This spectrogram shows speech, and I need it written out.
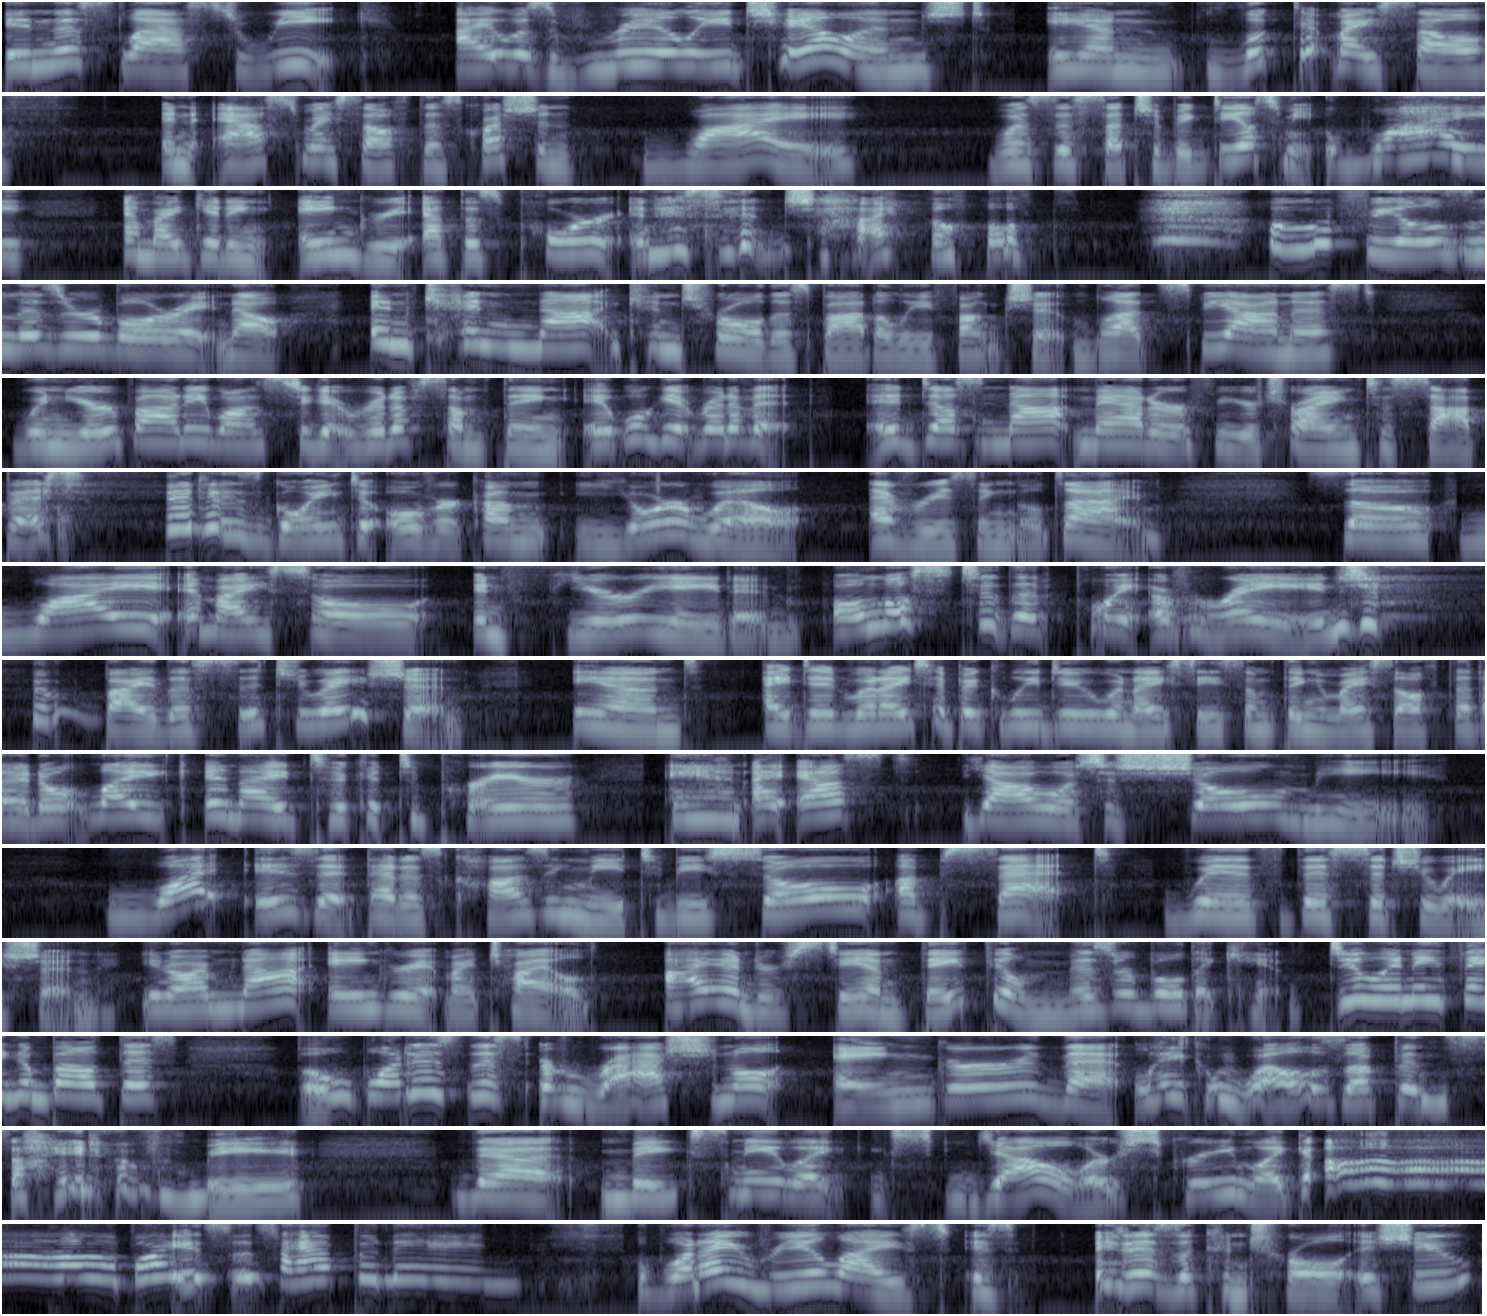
In this last week, I was really challenged and looked at myself and asked myself this question why was this such a big deal to me? Why am I getting angry at this poor innocent child who feels miserable right now and cannot control this bodily function? Let's be honest. When your body wants to get rid of something, it will get rid of it. It does not matter if you're trying to stop it, it is going to overcome your will every single time. So, why am I so infuriated, almost to the point of rage, by this situation? And I did what I typically do when I see something in myself that I don't like, and I took it to prayer. And I asked Yahweh to show me what is it that is causing me to be so upset with this situation. You know, I'm not angry at my child. I understand they feel miserable. They can't do anything about this. But what is this irrational anger that like wells up inside of me that makes me like yell or scream, like, ah, why is this happening? What I realized is it is a control issue.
